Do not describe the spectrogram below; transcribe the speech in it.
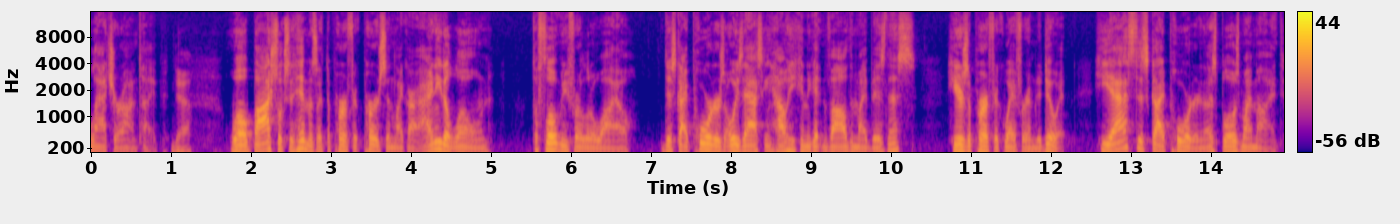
latcher on type. Yeah. Well, Bosch looks at him as like the perfect person. Like, all right, I need a loan to float me for a little while. This guy Porter's always asking how he can get involved in my business. Here's a perfect way for him to do it. He asked this guy Porter, and this blows my mind,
